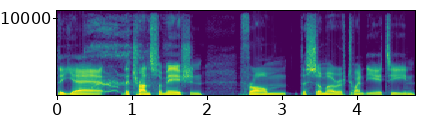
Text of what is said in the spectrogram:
the year the transformation from the summer of 2018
